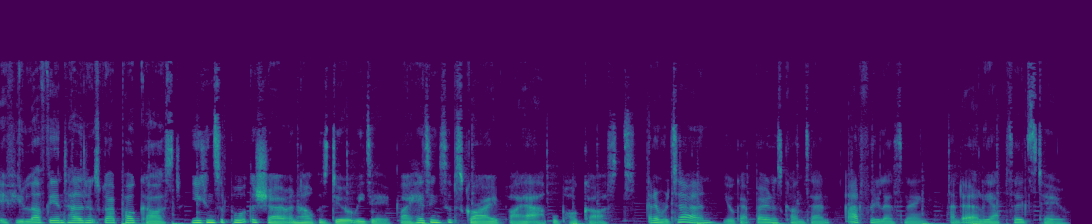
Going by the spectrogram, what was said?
If you love the Intelligence Squared podcast, you can support the show and help us do what we do by hitting subscribe via Apple Podcasts. And in return, you'll get bonus content, ad-free listening, and early episodes too.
